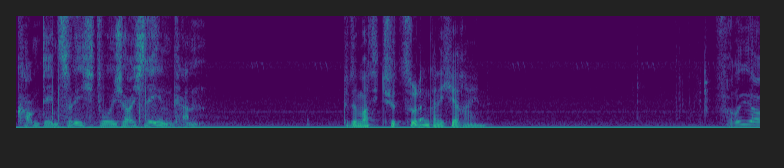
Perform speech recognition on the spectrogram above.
Kommt ins Licht, wo ich euch sehen kann. Bitte mach die Tür zu, dann kann ich hier rein. Früher...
